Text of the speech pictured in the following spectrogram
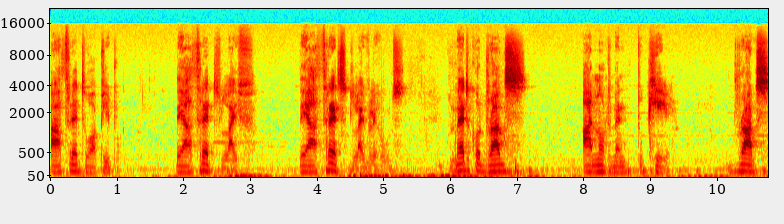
are a threat to our people. They are a threat to life. They are a threat to livelihoods. Medical drugs are not meant to kill. Drugs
